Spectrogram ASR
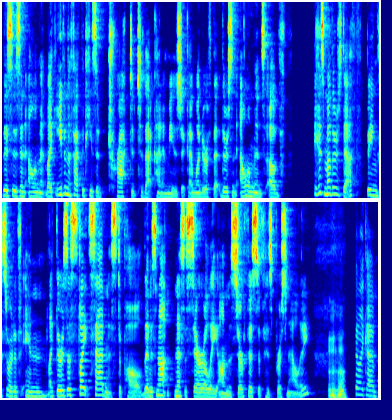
this is an element, like even the fact that he's attracted to that kind of music, I wonder if that there's an element of his mother's death being sort of in like there is a slight sadness to Paul that is not necessarily on the surface of his personality hmm feel like a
